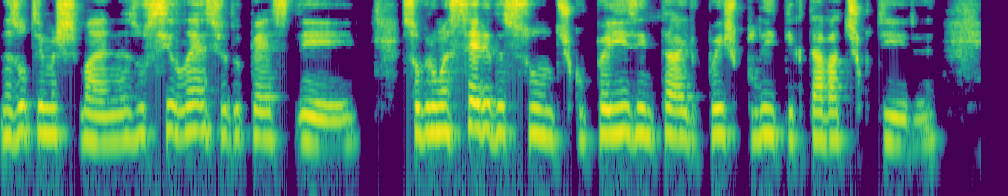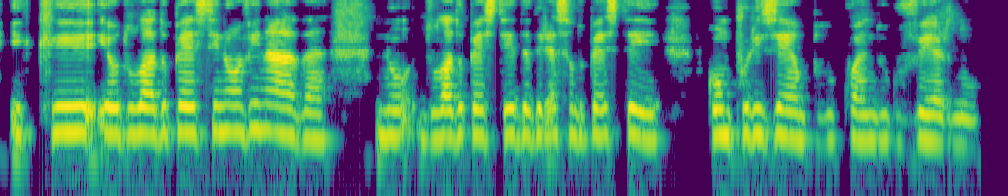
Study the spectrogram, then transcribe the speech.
nas últimas semanas, o silêncio do PSD sobre uma série de assuntos que o país inteiro, o país político estava a discutir, e que eu do lado do PSD não ouvi nada, no- do lado do PSD, da direção do PSD, como por exemplo, quando o governo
